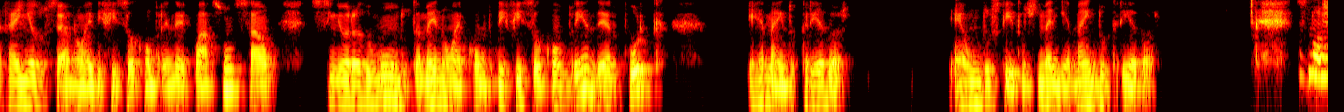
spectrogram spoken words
Rainha do céu não é difícil compreender com a Assunção. Senhora do mundo também não é difícil compreender porque é a mãe do Criador. É um dos títulos de Maria, mãe do Criador. Nós...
